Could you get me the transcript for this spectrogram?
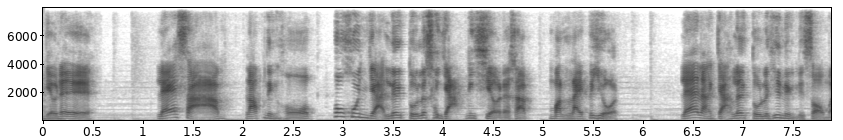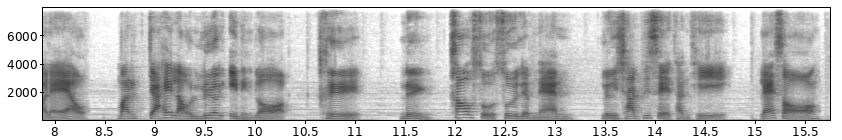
เดียวนั่นเองและ 3. รับ1โฮปพวกคุณอย่าเลือกตัวเลือกขยะนี่เชียวนะครับ มันไร้ประโยชน์ และหลังจากเลือกตัวเลือกที่ 1 หรือ 2 มาแล้ว มันจะให้เราเลือกอีกหนึ่งรอบ คือ 1. เข้าสู่ซุยเลมแนนหรือชั้นพิเศษทันที และ 2.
